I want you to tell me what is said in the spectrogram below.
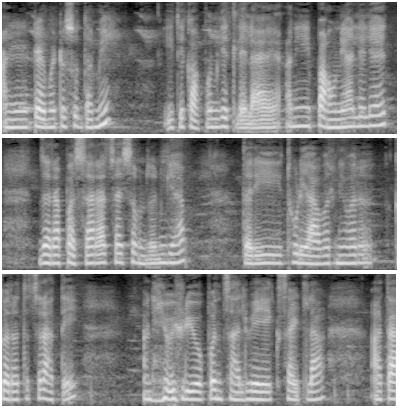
आणि टॅमॅटोसुद्धा मी इथे कापून घेतलेला आहे. आणि पाहुणे आलेले आहेत. जरा पसाराच आहे समजून घ्या. तरी थोडी आवरणीवर करतच राहते. आणि व्हिडिओ पण चालू आहे एक साईडला. आता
